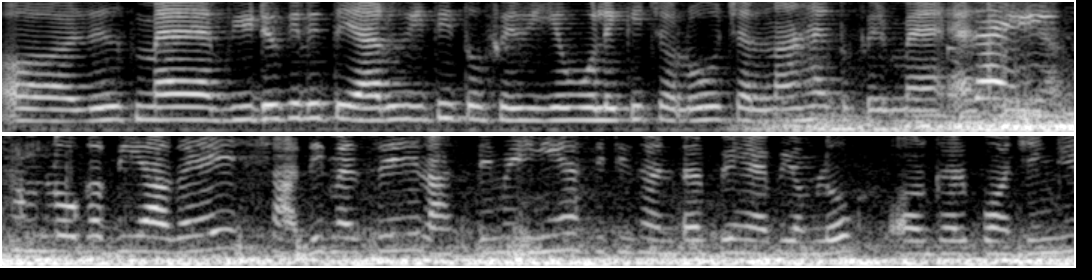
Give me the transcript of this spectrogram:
और मैं वीडियो के लिए तैयार हुई थी तो फिर ये बोले कि चलो चलना है तो फिर मैं so हम लोग अभी आ गए शादी में से रास्ते में ही है सिटी सेंटर पे है अभी हम लोग और घर पहुँचेंगे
